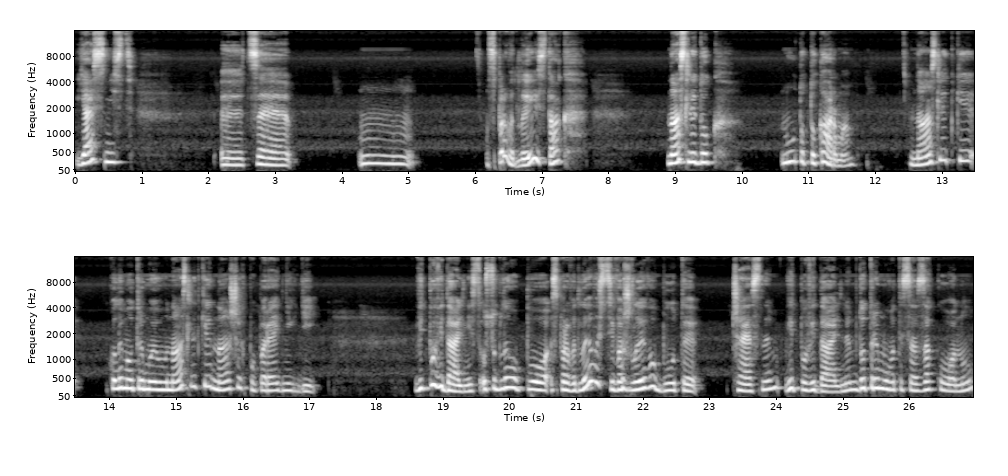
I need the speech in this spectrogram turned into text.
Ясність е, це справедливість, так? Наслідок, ну, тобто карма. Наслідки, коли ми отримуємо наслідки наших попередніх дій. Відповідальність, особливо по справедливості, важливо бути чесним, відповідальним, дотримуватися закону,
